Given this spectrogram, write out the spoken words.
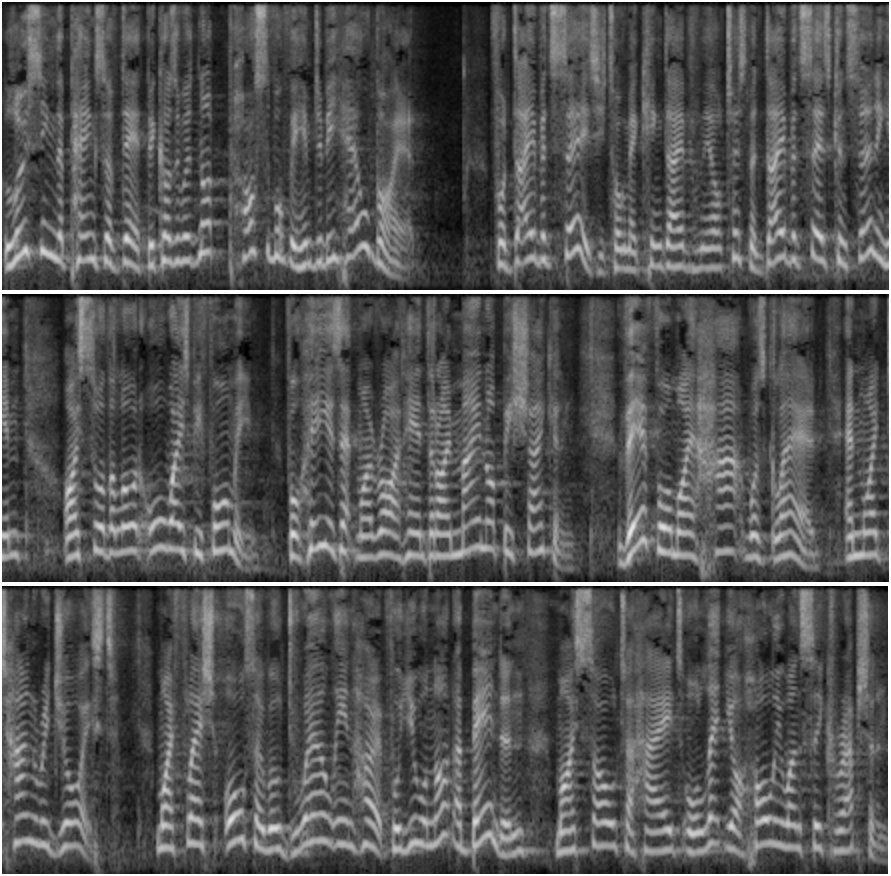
loosing the pangs of death because it was not possible for him to be held by it. For David says, he's talking about King David from the Old Testament, David says concerning him, I saw the Lord always before me, for he is at my right hand that I may not be shaken. Therefore my heart was glad, and my tongue rejoiced. My flesh also will dwell in hope, for you will not abandon my soul to Hades or let your Holy One see corruption.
